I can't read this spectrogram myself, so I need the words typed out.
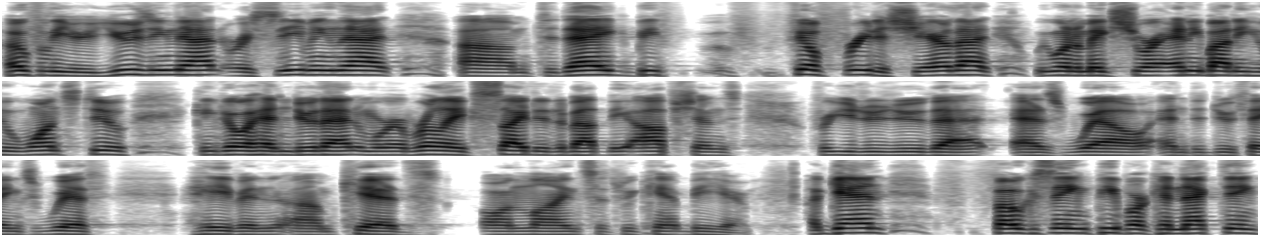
Hopefully, you're using that receiving that um, today. Be, feel free to share that. We want to make sure anybody who wants to can go ahead and do that. And we're really excited about the options for you to do that as well and to do things with Haven um, Kids online since we can't be here. Again, focusing, people are connecting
